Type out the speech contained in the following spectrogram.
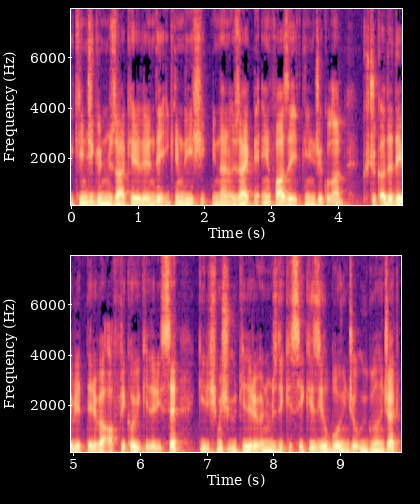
İkinci gün müzakerelerinde iklim değişikliğinden özellikle en fazla etkilenecek olan küçük ada devletleri ve Afrika ülkeleri ise gelişmiş ülkeleri önümüzdeki 8 yıl boyunca uygulanacak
